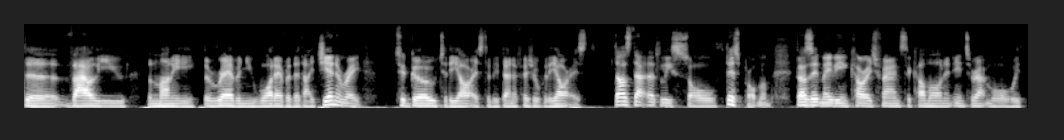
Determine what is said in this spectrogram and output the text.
the value, the money, the revenue, whatever that I generate to go to the artist to be beneficial for the artist? Does that at least solve this problem? Does it maybe encourage fans to come on and interact more with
